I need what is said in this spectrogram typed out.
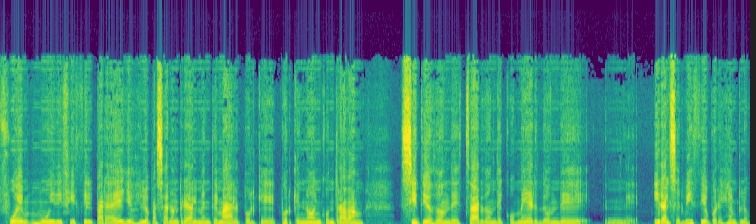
fue muy difícil para ellos y lo pasaron realmente mal porque, porque no encontraban sitios donde estar, donde comer, donde mm, ir al servicio, por ejemplo.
